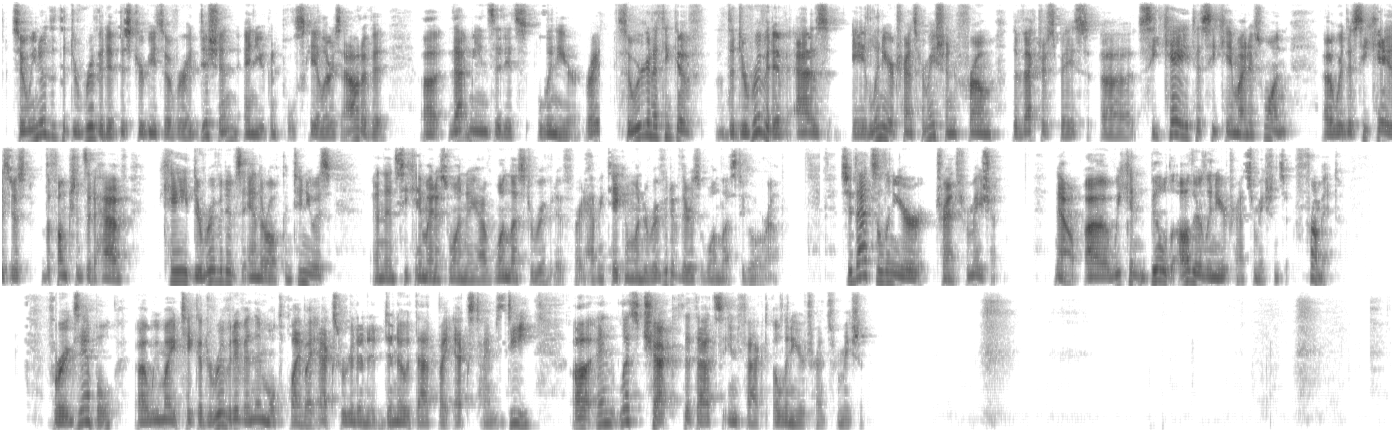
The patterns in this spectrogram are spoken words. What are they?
So we know that the derivative distributes over addition, and you can pull scalars out of it. Uh, that means that it's linear, right? So we're going to think of the derivative as a linear transformation from the vector space uh, ck to ck minus 1, uh, where the ck is just the functions that have k derivatives and they're all continuous, and then ck minus 1, you have one less derivative, right? Having taken one derivative, there's one less to go around. So that's a linear transformation. Now, uh, we can build other linear transformations from it. For example, uh, we might take a derivative and then multiply by x. We're going to denote that by x times d, uh, and let's check that that's in fact a linear transformation.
